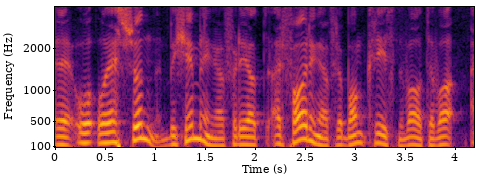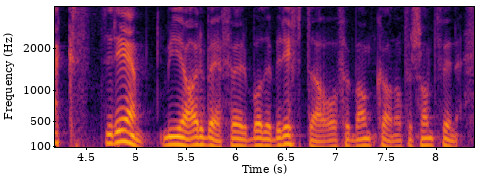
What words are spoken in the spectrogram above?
Eh, og, og, jeg skjønner bekymringa, fordi at erfaringa fra bankkrisen var at det var ekstremt mye arbeid for både bedrifter og for bankene og for samfunnet.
